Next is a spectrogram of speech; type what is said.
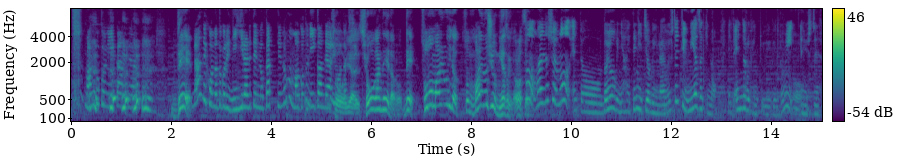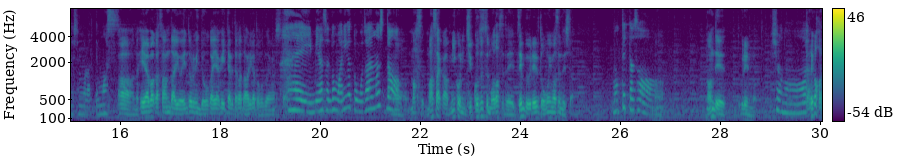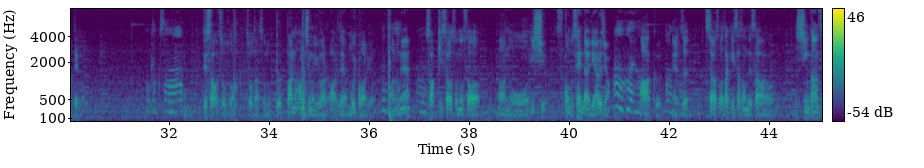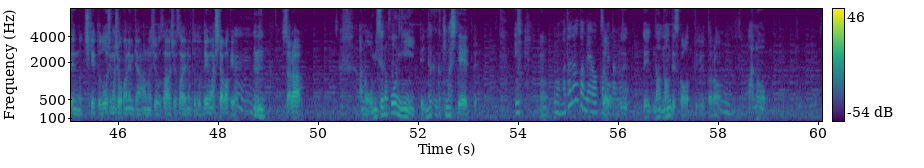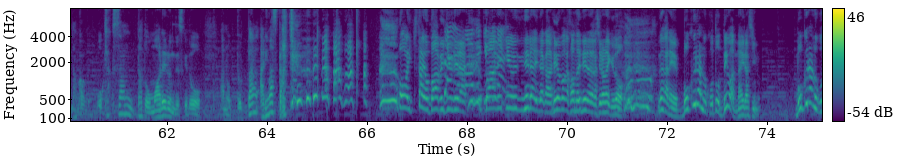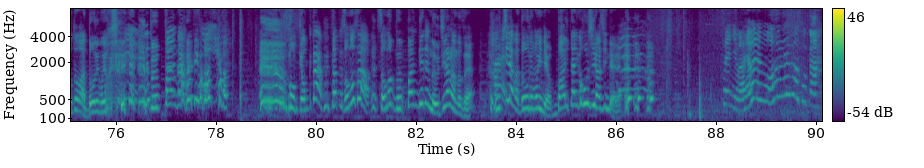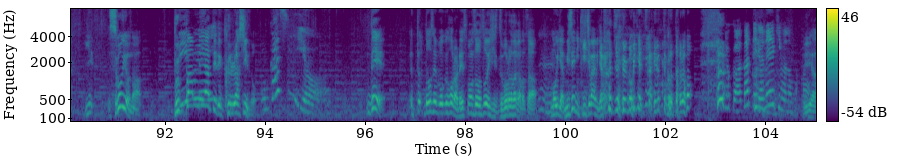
誠に遺憾であるうでなんでこんなところで握られてるのかっていうのも誠に遺憾であるよそういや私。しょうがねえだろ。でその前の日だその前の週宮崎だろ。そう前の週も、えっと、土曜日に入って日曜日にライブしてっていう宮崎の、えっと、エンドルフィンというイベントに、うんえー出演させてもらってます。あああの部屋バカ3台をエンドルフィンでお買い上げいただいた方ありがとうございました。はい皆さんどうもありがとうございました。あまさまさかミコに10個ずつ持たせて全部売れると思いませんでした。持ってったさ。なんで売れんの？知らない誰が買ってんの？お客さん。でさそうそうあそうだその物販の話も言われあれだよもう一個あるよ。何？あのね、うん。さっきさそのさあの一週今度仙台でやるじゃん。あはいアはークのやつ。ささっきさそんでさあの新幹線のチケットどうしましょうかねみたいな話をさ主催の人と電話したわけいよ、うんうん。そしたらあのお店の方に連絡が来ましてってえうん。またなんか迷惑かけたの？えな何ですか？って言ったら、うん。あのなんかお客さんだと思われるんですけどあの物販ありますか？って。おい来たよバーベキュー狙い。バーベキュー狙い。だか部屋バカ三大狙いだか知らないけどなんかね僕らのことではないらしいの。僕らのことはどうでもよくて物販がありますか？って。もう極端。だってそのさその物販に出てんのうちらなんだぜ、はい。うちらはどうでもいいんだよ。媒体が欲しいらしいんだよね。ついに我々もお払い箱か。いすごいよな。物販目当てで来るらしいぞ。おかしいよ。でどどうせ僕ほらレスポンス遅いしズボラだからさ、うんうん。もういいや店に聞いちまえみたいな感じで動いてるやつがいるってことだろよくわかってるよね着物のこと。いや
